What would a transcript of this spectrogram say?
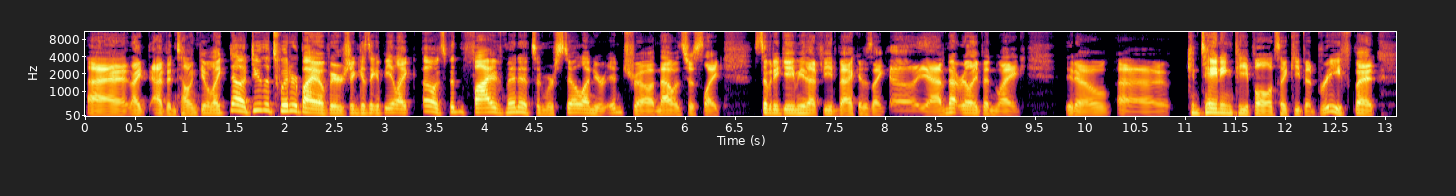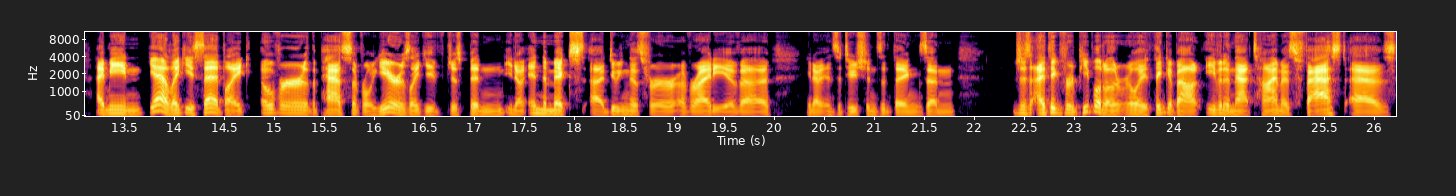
Uh, like I've been telling people like, no, do the Twitter bio version because it could be like, oh, it's been five minutes and we're still on your intro, and that was just like somebody gave me that feedback and was like, oh yeah, I've not really been like you know uh containing people to keep it brief but i mean yeah like you said like over the past several years like you've just been you know in the mix uh doing this for a variety of uh you know institutions and things and just i think for people to really think about even in that time as fast as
